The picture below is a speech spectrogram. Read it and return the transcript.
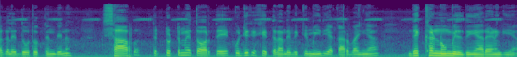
ਅਗਲੇ 2 ਤੋਂ 3 ਦਿਨ ਸਾਫ਼ ਤੇ ਟੁੱਟਵੇਂ ਤੌਰ ਤੇ ਕੁਝ ਕੁ ਖੇਤਰਾਂ ਦੇ ਵਿੱਚ ਮੀਂਹ ਦੀਆਂ ਕਾਰਵਾਈਆਂ ਦੇਖਣ ਨੂੰ ਮਿਲਦੀਆਂ ਰਹਿਣਗੀਆਂ।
